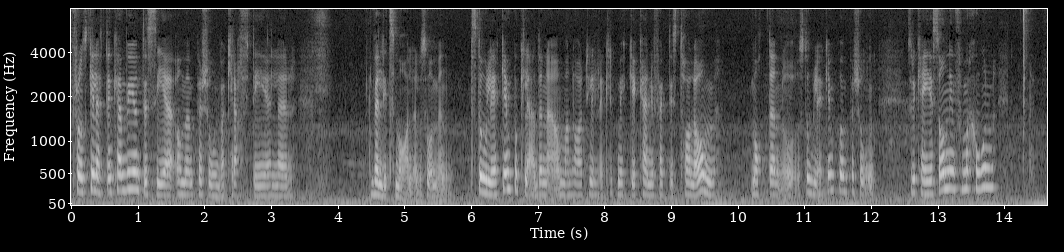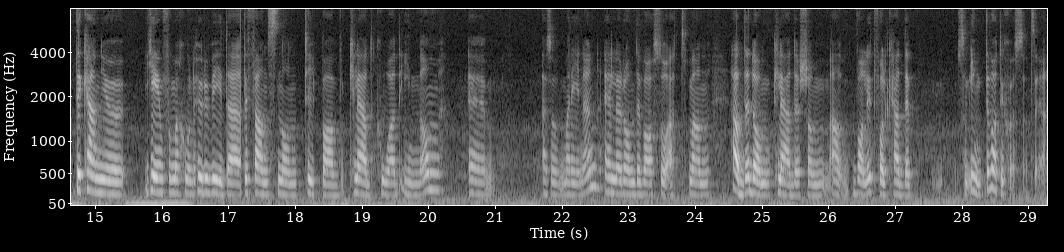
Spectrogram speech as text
från skeletten kan vi ju inte se om en person var kraftig eller väldigt smal eller så men storleken på kläderna om man har tillräckligt mycket kan ju faktiskt tala om måtten och storleken på en person. Så det kan ge sån information. Det kan ju ge information huruvida det fanns någon typ av klädkod inom eh, alltså marinen eller om det var så att man hade de kläder som vanligt folk hade som inte var till sjöss så att säga.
